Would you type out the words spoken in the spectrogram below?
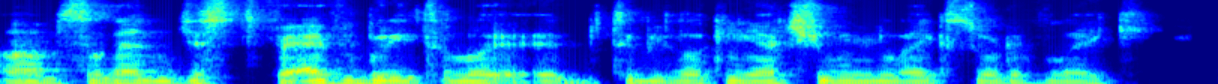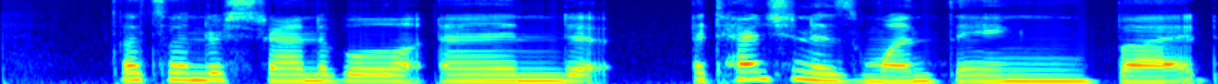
Um, so then just for everybody to look to be looking at you and like sort of like That's understandable. And attention is one thing, but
